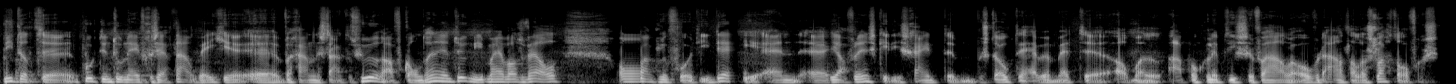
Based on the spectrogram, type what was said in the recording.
Niet dat uh, Poetin toen heeft gezegd, nou weet je, we gaan de staakt het vuren afkondigen. natuurlijk niet, maar hij was wel onafhankelijk voor het idee. En uh, die schijnt uh, bestookt te hebben met uh, allemaal apocalyptische verhalen over de aantallen slachtoffers.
